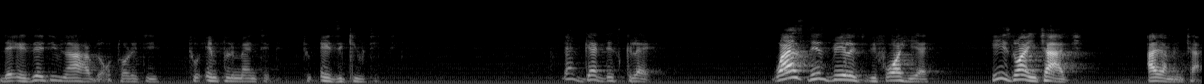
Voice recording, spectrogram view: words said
the executive now have the authority to implement it, to execute it. Let's get this clear. Once this bill is before here, he is not in charge. I am in charge.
